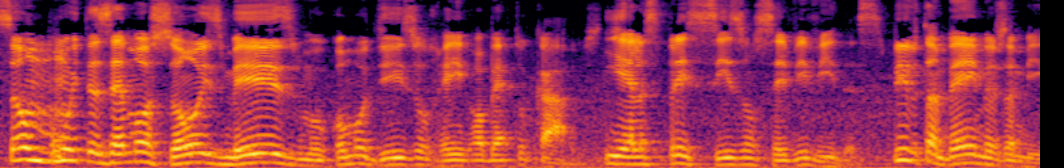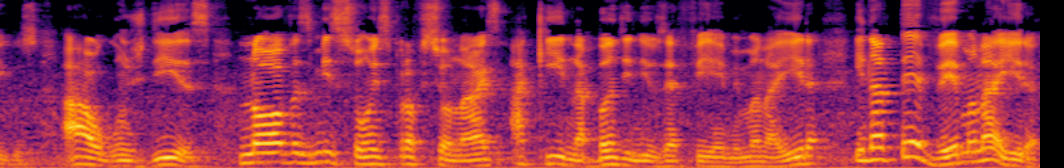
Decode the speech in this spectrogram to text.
São muitas emoções mesmo, como diz o rei Roberto Carlos, e elas precisam ser vividas. Vivo também, meus amigos, há alguns dias, novas missões profissionais aqui na Band News FM Manaíra e na TV Manaíra.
